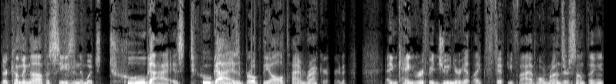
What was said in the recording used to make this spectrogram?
they're coming off a season in which two guys, two guys broke the all-time record, and Ken Griffey Jr. hit like 55 home runs or something.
